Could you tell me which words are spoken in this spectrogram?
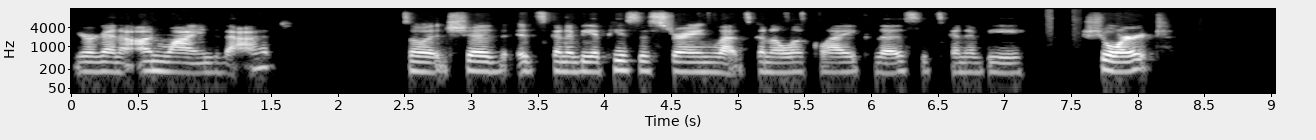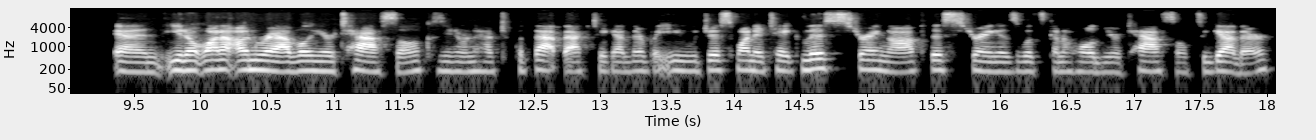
You're going to unwind that. So it should it's going to be a piece of string that's going to look like this. It's going to be short. And you don't want to unravel your tassel because you don't have to put that back together but you just want to take this string off. This string is what's going to hold your tassel together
